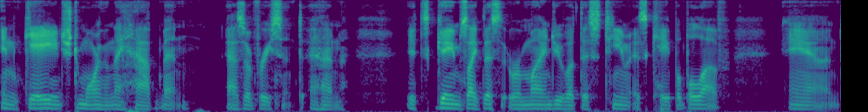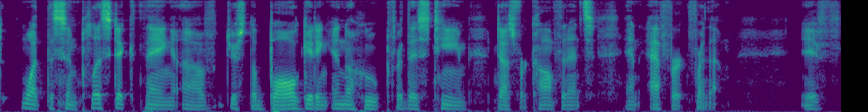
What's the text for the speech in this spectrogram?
engaged more than they have been as of recent, and it's games like this that remind you what this team is capable of. And what the simplistic thing of just the ball getting in the hoop for this team does for confidence and effort for them. If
